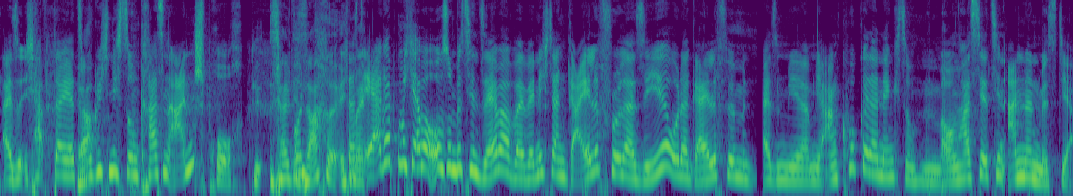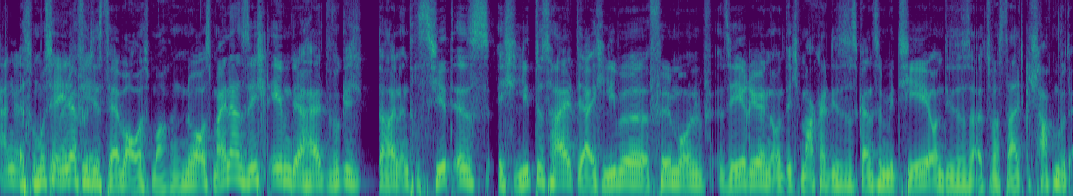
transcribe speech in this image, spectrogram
Also ich habe da jetzt ja. wirklich nicht so einen krassen Anspruch. Die, ist halt die und Sache. Ich das mein, ärgert mich aber auch so ein bisschen selber, weil wenn ich dann geile Thriller sehe oder geile Filme, also mir, mir angucke, dann denke ich so, hm, warum hast du jetzt den anderen Mist dir angeguckt? Es muss ja jeder für sich selber ausmachen. Nur aus meiner Sicht eben, der halt wirklich daran interessiert ist, ich liebe das halt, ja, ich liebe Filme und Serien und ich mag halt dieses ganze Metier und dieses, also was da halt geschaffen wird,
